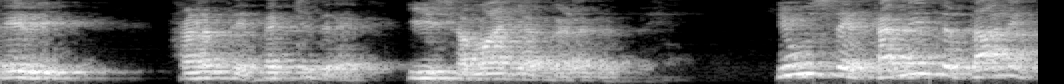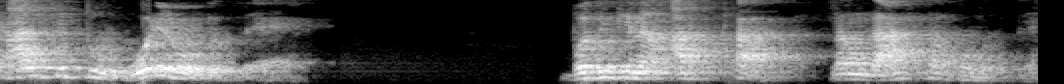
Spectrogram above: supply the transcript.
ಸೇರಿ ಹಣತೆ ಹಚ್ಚಿದರೆ ಈ ಸಮಾಜ ಬೆಳಗುತ್ತೆ. ಹಿಂಸೆ ತನ್ನಿಂದ ತಾನೇ ಕಾಲ್ಕಿತ್ತು ಓಡಿ ಹೋಗುತ್ತೆ. ಬದುಕಿನ ಅರ್ಥ ನಮ್ಗಾಗ್ತಾ ಹೋಗುತ್ತೆ.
